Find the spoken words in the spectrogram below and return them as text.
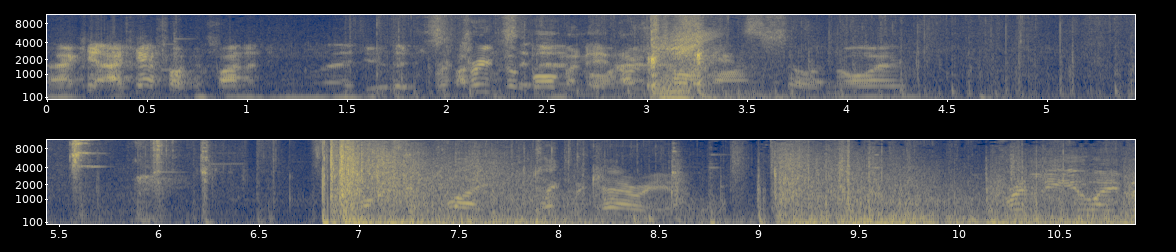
I can't, I can't fucking find anyone. When I do, they're just Retrieve fucking the sitting bomb and the hit those It's targets. so annoying. In the carrier. Friendly UAV.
